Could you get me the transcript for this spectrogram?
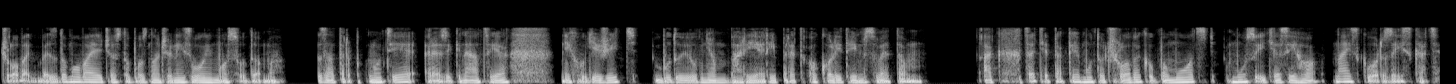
Človek bez domova je často poznačený svojim osudom. Zatrpknutie, rezignácia, nechuť žiť budujú v ňom bariéry pred okolitým svetom. Ak chcete takémuto človeku pomôcť, musíte si ho najskôr získať.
